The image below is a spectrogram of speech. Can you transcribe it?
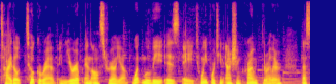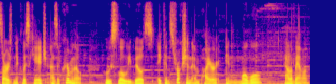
Titled Tokarev in Europe and Australia, what movie is a 2014 action crime thriller that stars Nicolas Cage as a criminal who slowly builds a construction empire in Mobile, Alabama?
